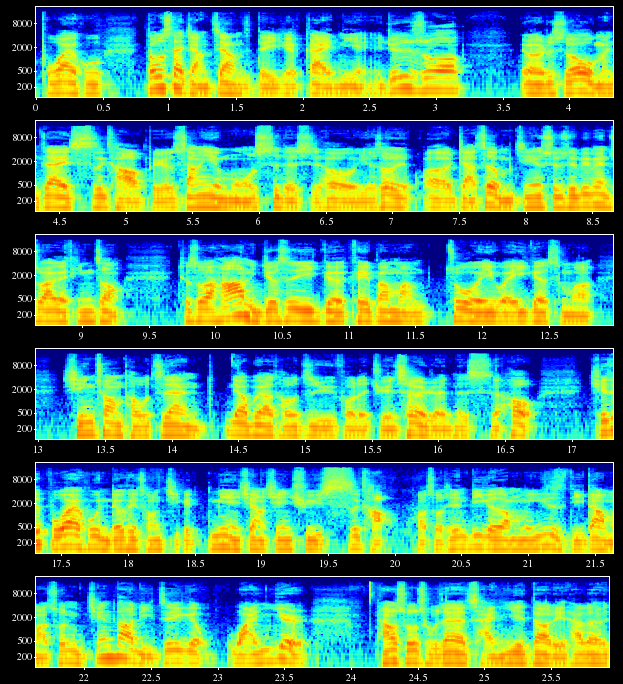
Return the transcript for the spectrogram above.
不外乎都是在讲这样子的一个概念。也就是说，有的时候我们在思考，比如商业模式的时候，有时候呃，假设我们今天随随便便抓一个听众。就说哈，你就是一个可以帮忙作为一为一个什么新创投资案要不要投资与否的决策人的时候，其实不外乎你都可以从几个面向先去思考。好，首先第一个，我们一直提到嘛，说你今天到底这个玩意儿，它所处在的产业到底它的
